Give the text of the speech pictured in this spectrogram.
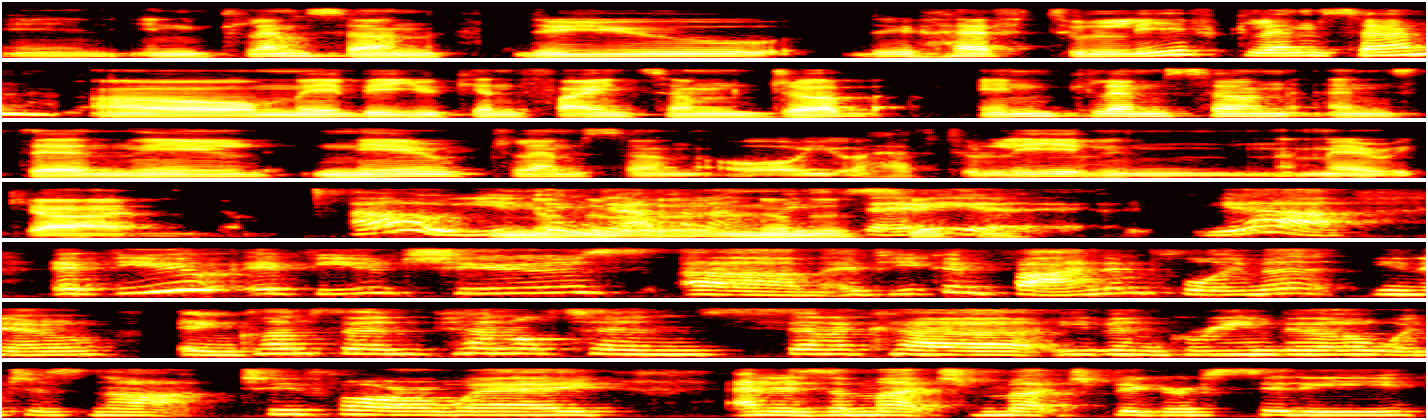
in in Clemson, do you do you have to leave Clemson, or maybe you can find some job in Clemson and stay near near Clemson, or you have to live in America? And, Oh, you can definitely stay. It. Yeah. If you if you choose, um, if you can find employment, you know, in Clemson, Pendleton, Seneca, even Greenville, which is not too far away and is a much much bigger city,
